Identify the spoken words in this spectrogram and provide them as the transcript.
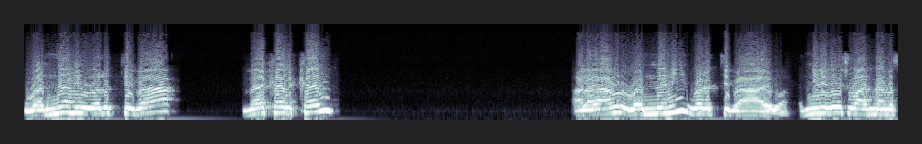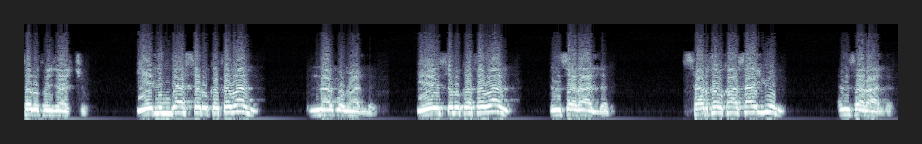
والنهي والاتباع መከልከል على الامر والنهي والاتباع ايوه እነዚህ ነገሮች ዋና መሰረቶች ናቸው ይሄን እንዲያሰሩ ከተባል እናቆማለን ይሄን ስሩ ከተባል እንሰራለን ሰርተው ካሳዩን እንሰራለን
